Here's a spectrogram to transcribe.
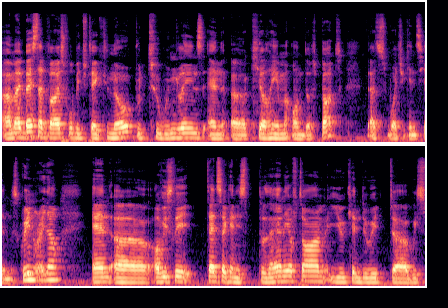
Uh, my best advice will be to take Gnaw, put two weedlings and uh, kill him on the spot. That's what you can see on the screen right now. And uh, obviously 10 seconds is plenty of time. You can do it uh, with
